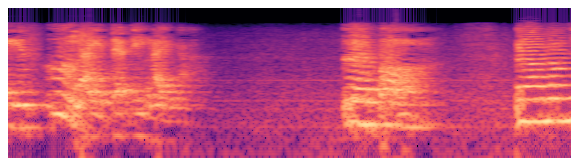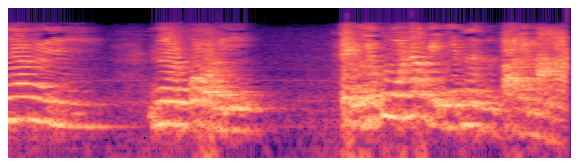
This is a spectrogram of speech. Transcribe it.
的死来得的爱呀，来吧。娘娘娘哩，你好哩，给你姑娘给你们是打的麻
